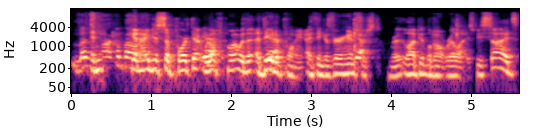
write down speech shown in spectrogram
let's and talk about can i just support that yeah. real point with a data yeah. point i think is very interesting yeah. a lot of people don't realize besides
